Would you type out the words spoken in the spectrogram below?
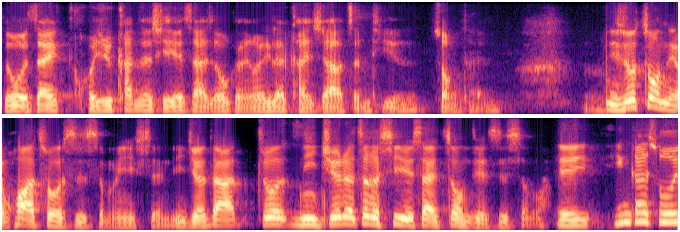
如果再回去看这系列赛的时候，我可能会再看一下整体的状态。你说重点画错是什么意思？你觉得大家就你觉得这个系列赛重点是什么？诶，应该说，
